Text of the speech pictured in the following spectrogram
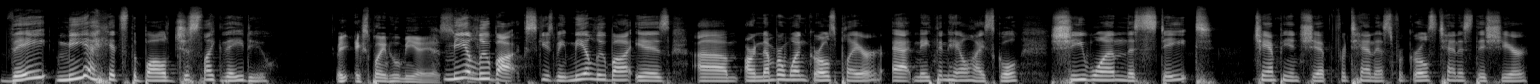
they Mia hits the ball just like they do. Explain who Mia is. Mia Luba, excuse me, Mia Luba is um, our number one girls player at Nathan Hale High School. She won the state championship for tennis for girls tennis this year.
